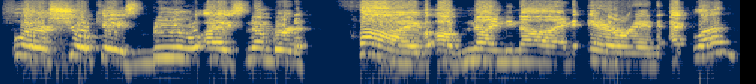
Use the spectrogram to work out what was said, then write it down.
Flair Showcase Blue Ice numbered 5 of 99, Aaron Ekblad.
